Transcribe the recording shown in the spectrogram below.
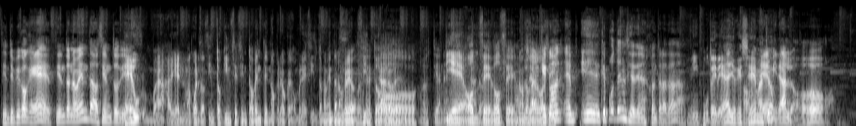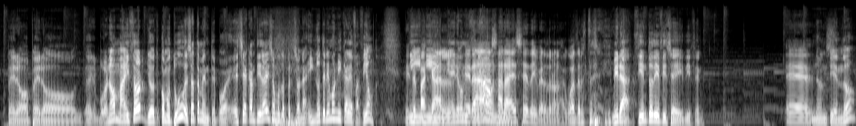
¿Ciento y pico qué es? ¿190 o 110? Euro. Bueno, Javier, no me acuerdo. 115, 120. No creo que. Hombre, 190 no creo. Pues es 110, caro, ¿eh? Hostia, nena, 11, 12, no sé, Afloja. algo ¿Qué, así. con- eh, eh, ¿Qué potencia tienes contratada? Ni puta idea, yo qué sé, Hombre, macho. míralo. Pero, pero. eh, bueno, Maizor, yo como tú, exactamente. Pues esa cantidad y somos dos personas. Y no tenemos ni calefacción. Dice Ni, Pascal, ni aire era acondicionado. Sara ni- S de Iberdrola, 4 estrellas. Mira, 116, dicen. Eh, No entiendo.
